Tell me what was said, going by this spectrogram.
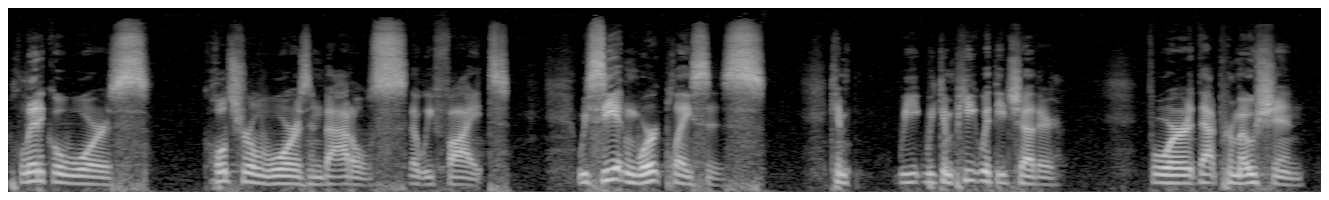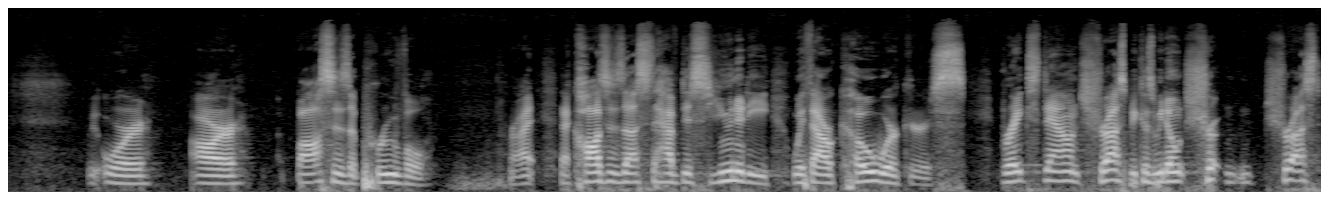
political wars, cultural wars, and battles that we fight. We see it in workplaces. We, we compete with each other for that promotion or our boss's approval, right? That causes us to have disunity with our coworkers. Breaks down trust because we don't tr- trust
